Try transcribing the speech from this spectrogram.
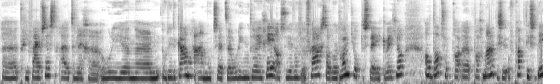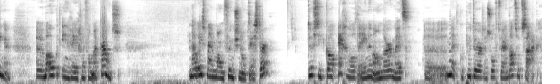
365 uit te leggen. Hoe um, hoe die de camera aan moet zetten. Hoe die moet reageren als de een vraag stelt door het handje op te steken. Weet je wel? Al dat soort pra pragmatische of praktische dingen. Uh, maar ook het inregelen van accounts. Nou is mijn man functional tester. Dus die kan echt wel het een en ander met, uh, met computers en software en dat soort zaken.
